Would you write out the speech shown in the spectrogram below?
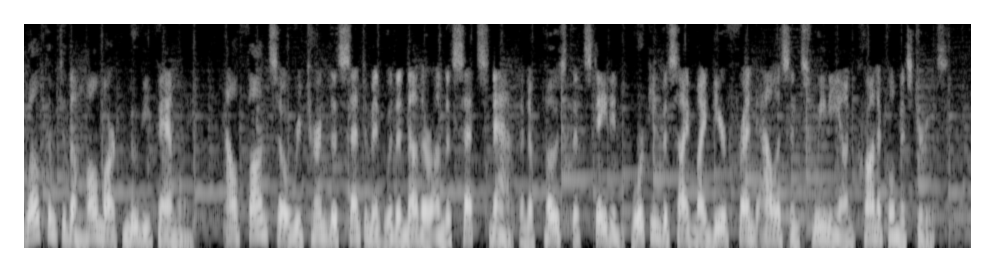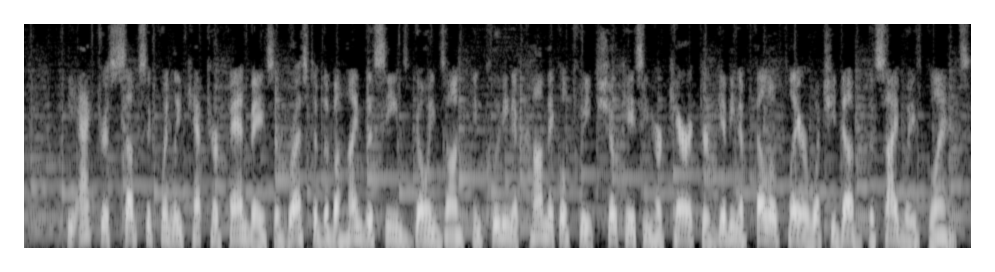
Welcome to the Hallmark movie family. Alfonso returned the sentiment with another on the set snap and a post that stated, working beside my dear friend Alison Sweeney on Chronicle Mysteries. The actress subsequently kept her fanbase abreast of the behind-the-scenes goings-on, including a comical tweet showcasing her character giving a fellow player what she dubbed the sideways glance.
